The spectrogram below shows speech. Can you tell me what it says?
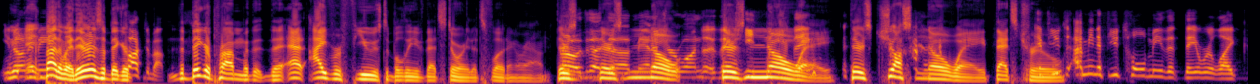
You know what I mean? By the way, there is a we bigger talked about this. the bigger problem with it. The ad, I refuse to believe that story that's floating around. Oh, there's oh, the, there's the no one. The- the there's no thing. way. There's just no way that's true. If you, I mean, if you told me that they were like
